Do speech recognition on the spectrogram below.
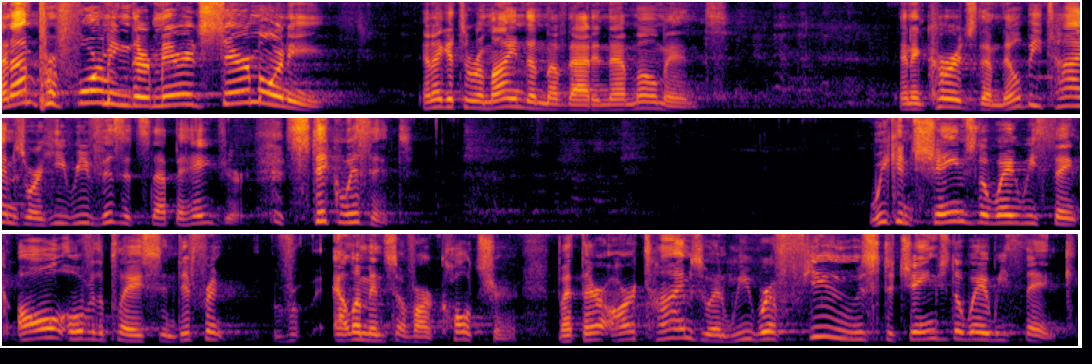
And I'm performing their marriage ceremony. And I get to remind them of that in that moment and encourage them. There'll be times where he revisits that behavior. Stick with it. We can change the way we think all over the place in different elements of our culture, but there are times when we refuse to change the way we think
